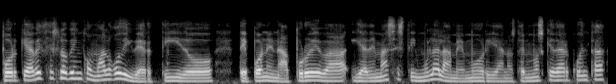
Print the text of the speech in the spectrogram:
porque a veces lo ven como algo divertido, te ponen a prueba y además estimula la memoria. Nos tenemos que dar cuenta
